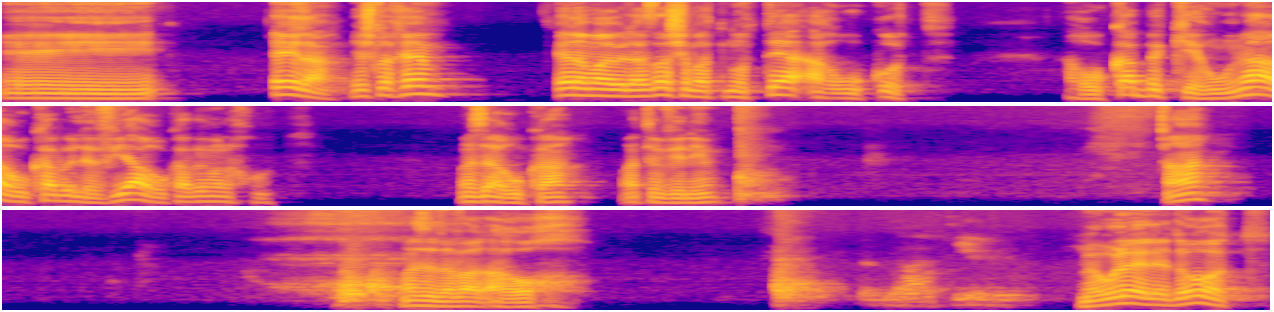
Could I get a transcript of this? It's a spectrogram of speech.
אה, אלא, יש לכם? אלא רבי אלעזר שמתנותיה ארוכות. ארוכה בכהונה, ארוכה בלוויה, ארוכה במלכות. מה זה ארוכה? מה אתם מבינים? אה? מה זה דבר ארוך? לעתיד. מעולה, לדורות.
